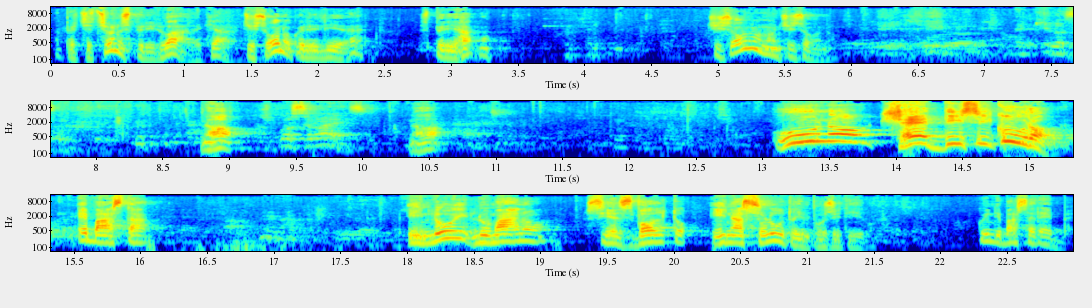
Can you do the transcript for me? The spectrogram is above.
La percezione spirituale, chiaro, ci sono quelli lì, eh? Speriamo. Ci sono o non ci sono? No. Ci possono essere. No. Uno c'è di sicuro e basta. In lui l'umano si è svolto in assoluto in positivo. Quindi basterebbe.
